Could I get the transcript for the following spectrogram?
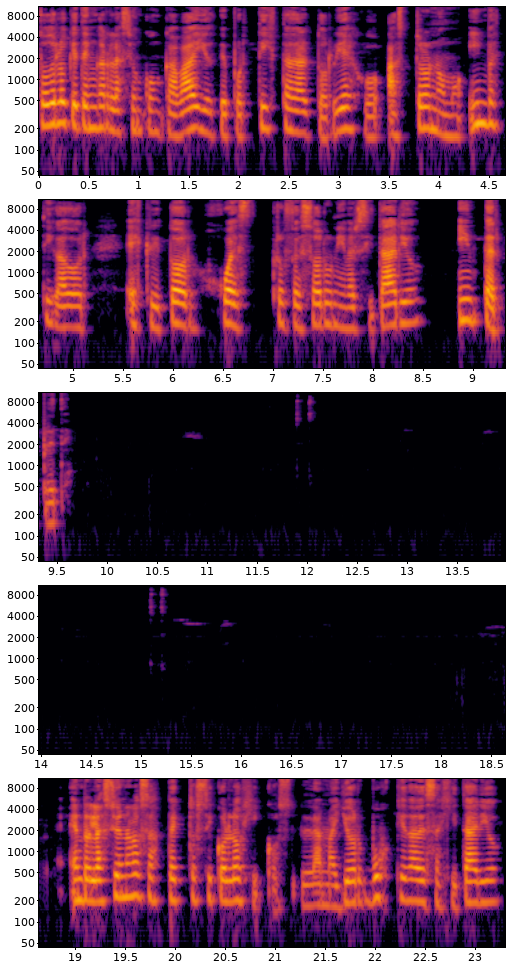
todo lo que tenga relación con caballos, deportista de alto riesgo, astrónomo, investigador, escritor, juez, profesor universitario, intérprete. En relación a los aspectos psicológicos, la mayor búsqueda de Sagitario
